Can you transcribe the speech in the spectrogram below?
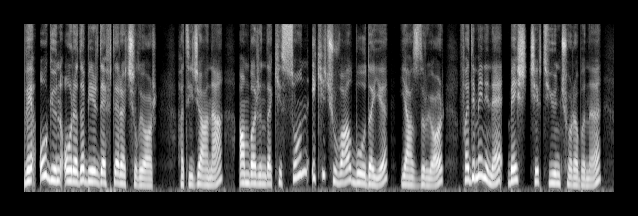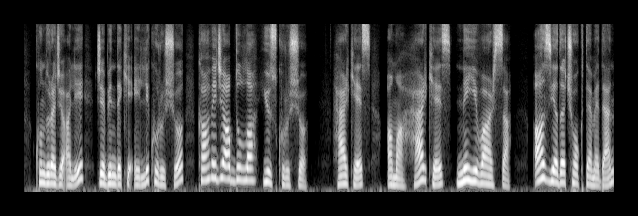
Ve o gün orada bir defter açılıyor. Hatice Ana, ambarındaki son iki çuval buğdayı yazdırıyor, Fadime Nine beş çift yün çorabını, Kunduracı Ali cebindeki 50 kuruşu, kahveci Abdullah 100 kuruşu. Herkes ama herkes neyi varsa, az ya da çok demeden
